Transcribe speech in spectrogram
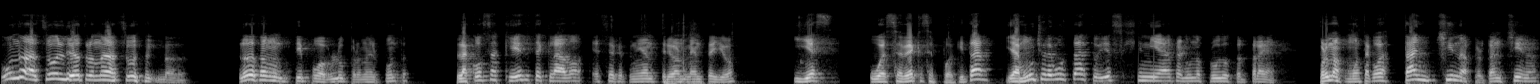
Uno es azul y otro no es azul. No, no. Los dos son un tipo de blue, pero no es el punto. La cosa es que este teclado es el que tenía anteriormente yo. Y es USB que se puede quitar. Y a muchos les gusta esto y es genial que algunos productos te lo traigan. No, como esta cosa es tan china, pero tan china,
